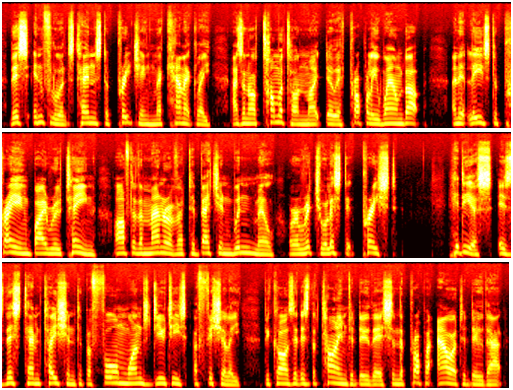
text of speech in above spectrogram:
This influence tends to preaching mechanically, as an automaton might do if properly wound up, and it leads to praying by routine after the manner of a Tibetan windmill or a ritualistic priest. Hideous is this temptation to perform one's duties officially, because it is the time to do this and the proper hour to do that.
